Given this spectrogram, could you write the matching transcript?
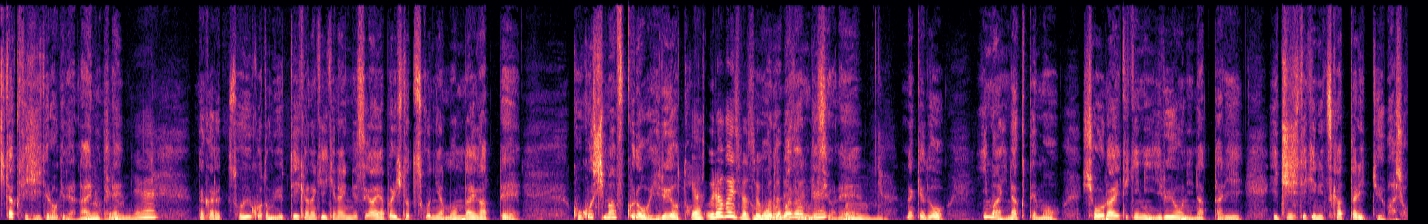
きたくて引いてるわけではないのでね。ね。だからそういうことも言っていかなきゃいけないんですがやっぱり一つそこには問題があってここシマフクロウいるよと。いや裏返せばそういうことですよね。なんですよね。うん。だけど今いなくても将来的にいるようになったり一時的に使ったりっていう場所。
